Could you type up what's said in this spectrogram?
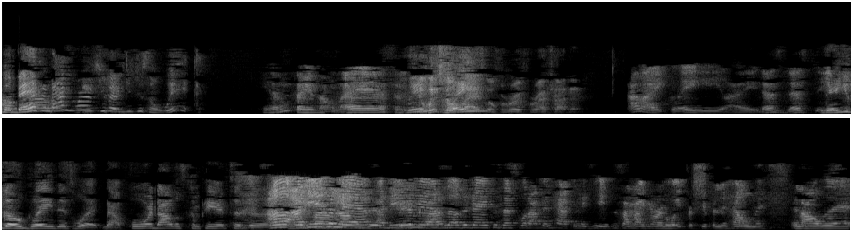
But Bath and Body Works, you better get you some wick. Yeah, them things don't last. The wicks don't last though, for real, for real. I tried that. I like Glade. Like that's that's. There you go. Glade is what about four dollars compared to the. Uh, I did the math. I did the math the other day because that's what I've been having to get because I'm not going to wait for shipping the helmet and all of that.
